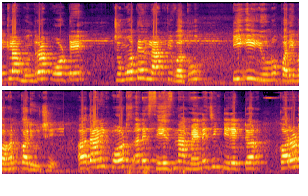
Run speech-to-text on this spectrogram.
એકલા મુન્દ્રા પોર્ટે ચુમ્મોતેર લાખથી વધુ ટીઈયુનું પરિવહન કર્યું છે. અદાણી પોર્ટ્સ અને સેઝના મેનેજિંગ ડિરેક્ટર કરણ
